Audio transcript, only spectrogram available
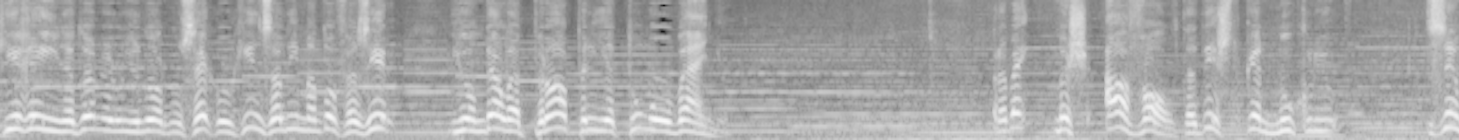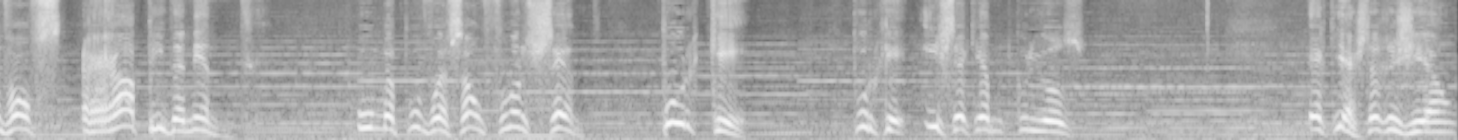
que a rainha Dona Leonor no século XV ali mandou fazer e onde ela própria tomou banho. Ora bem, mas à volta deste pequeno núcleo desenvolve-se rapidamente uma povoação florescente. Porquê? Porque isto é que é muito curioso. É que esta região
